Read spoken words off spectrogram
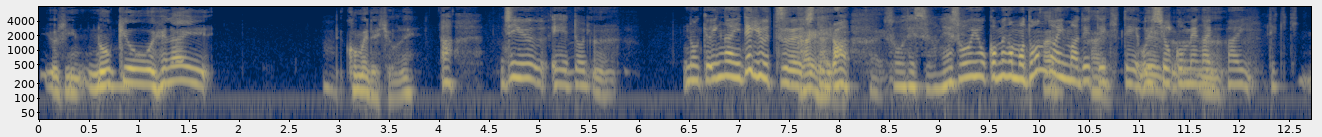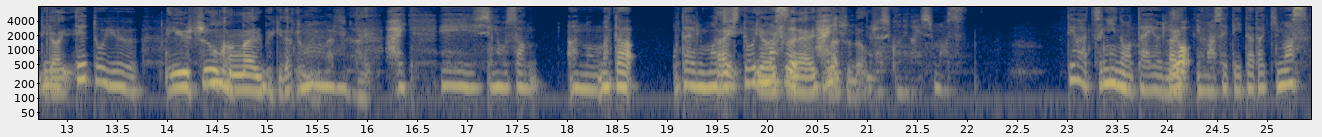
要するに農協を経ない米でしょうね。あ自由、えっ、ー、と、うん。農協以外で流通している、はいはいはい、そうですよね。そういうお米がもうどんどん今出てきて、はい。はい、美味しいお米がいっぱいできていてという。輸出を考えるべきだと思います、うん、はい、はい、えー、重尾さんあのまたお便りお待ちしております、はい、よろしくお願い。します、よろしくお願いします。では次のお便りを読ませていただきます、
